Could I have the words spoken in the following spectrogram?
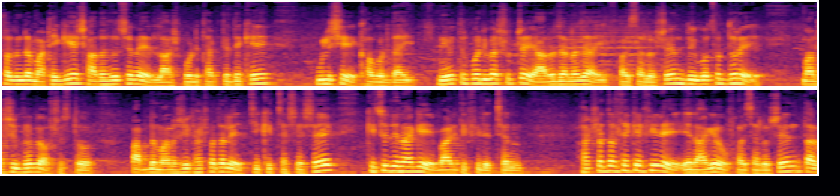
স্বজনরা মাঠে গিয়ে সাদাত হোসেনের লাশ পড়ে থাকতে দেখে পুলিশে খবর দেয়। নিহতের পরিবার সূত্রে আরও জানা যায়, ফয়সাল হোসেন দুই বছর ধরে মানসিকভাবে অসুস্থ। পাবনা মানসিক হাসপাতালে চিকিৎসা শেষে কিছুদিন আগে বাড়িতে ফিরেছেন। হাসপাতাল থেকে ফিরে এর আগেও ফয়সাল হোসেন তার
